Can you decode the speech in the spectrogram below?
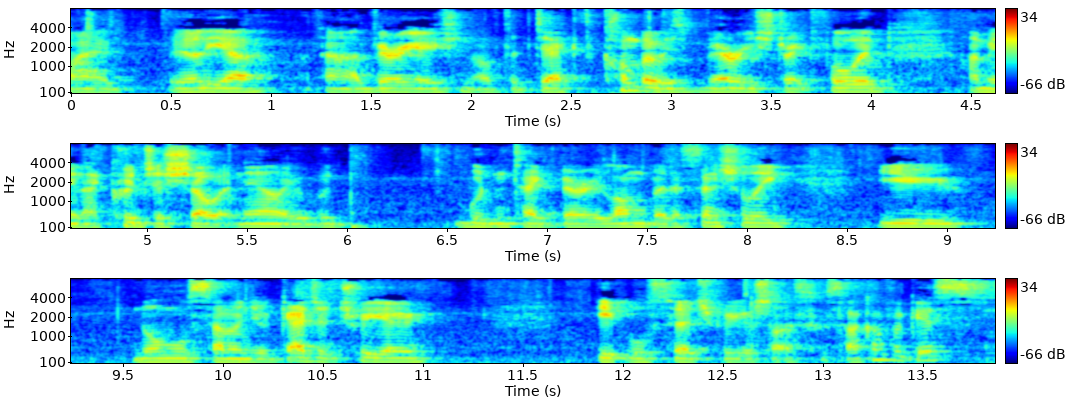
my earlier uh, variation of the deck. The combo is very straightforward. I mean, I could just show it now. It would, wouldn't take very long, but essentially you normal summon your gadget trio. It will search for your sarcophagus,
